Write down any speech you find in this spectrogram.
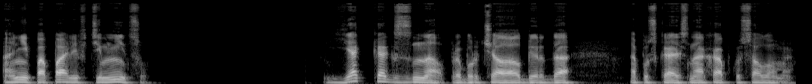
Они попали в темницу. «Я как знал», — пробурчал Алберда, опускаясь на охапку соломы.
